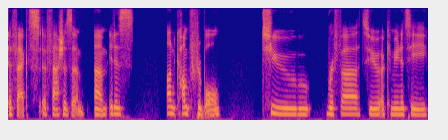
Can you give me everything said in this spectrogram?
effects of fascism. Um, it is uncomfortable to refer to a community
